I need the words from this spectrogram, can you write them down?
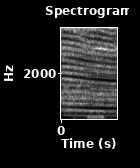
Hadi.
